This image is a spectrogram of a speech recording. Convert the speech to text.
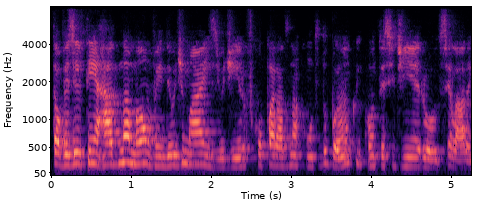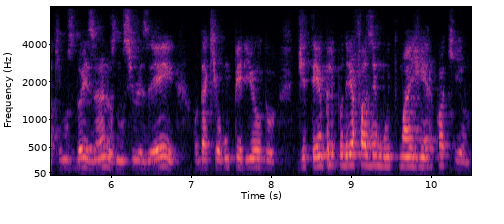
Talvez ele tenha errado na mão, vendeu demais e o dinheiro ficou parado na conta do banco, enquanto esse dinheiro, sei lá, daqui uns dois anos no Series A ou daqui algum período de tempo ele poderia fazer muito mais dinheiro com aquilo.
